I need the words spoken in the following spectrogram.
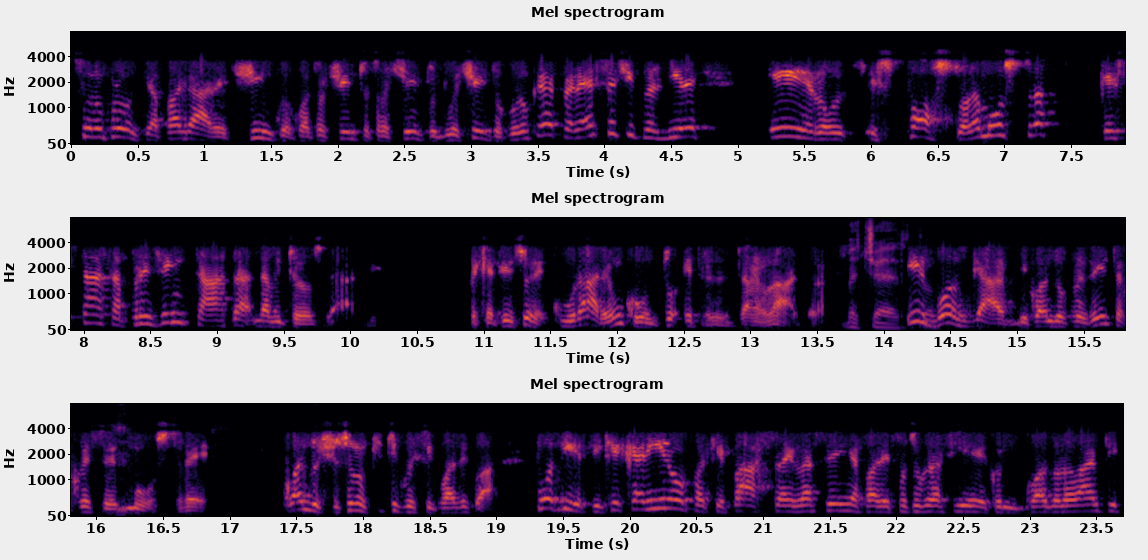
sono pronti a pagare 5, 400, 300, 200, quello che è, per esserci, per dire ero esposto alla mostra che è stata presentata da Vittorio Sgarbi. Perché attenzione, curare un conto e presentare un'altra. Beh, certo. Il buon Sgarbi quando presenta queste mostre, quando ci sono tutti questi quadri qua, può dirti che è carino perché passa in rassegna, fa le fotografie con il quadro davanti,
